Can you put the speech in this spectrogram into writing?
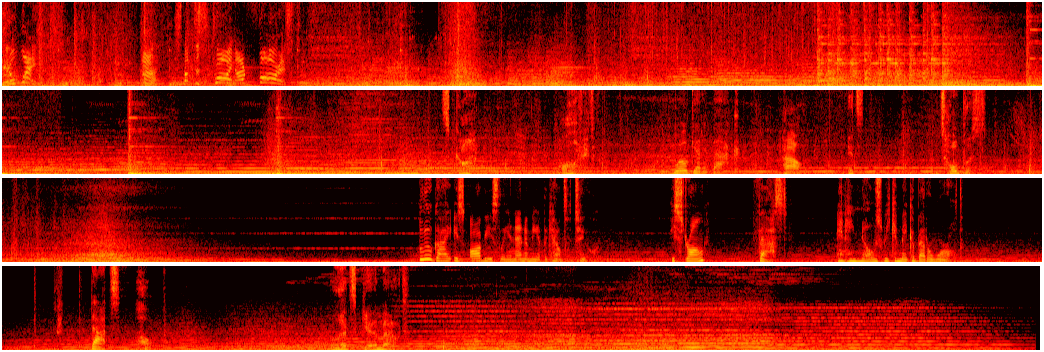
Get away! Gone. All of it. We'll get it back. How? It's... It's hopeless. Blue Guy is obviously an enemy of the Council too. He's strong, fast, and he knows we can make a better world. That's hope. Let's get him out.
